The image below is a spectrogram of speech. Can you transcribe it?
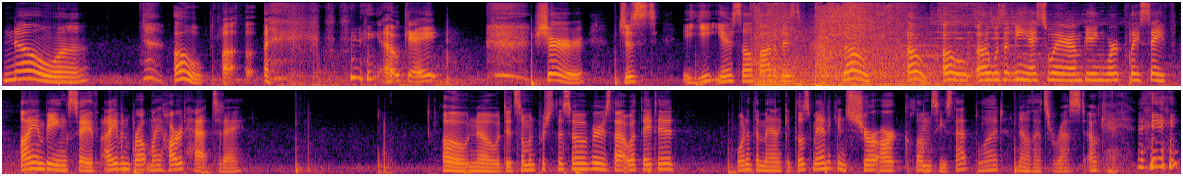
No. Uh, oh. Uh, okay. Sure. Just yeet yourself out of this. No. Oh, oh, uh, was it me? I swear I'm being workplace safe. I am being safe. I even brought my hard hat today. Oh, no. Did someone push this over? Is that what they did? One of the mannequins. Those mannequins sure are clumsy. Is that blood? No, that's rust. Okay.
